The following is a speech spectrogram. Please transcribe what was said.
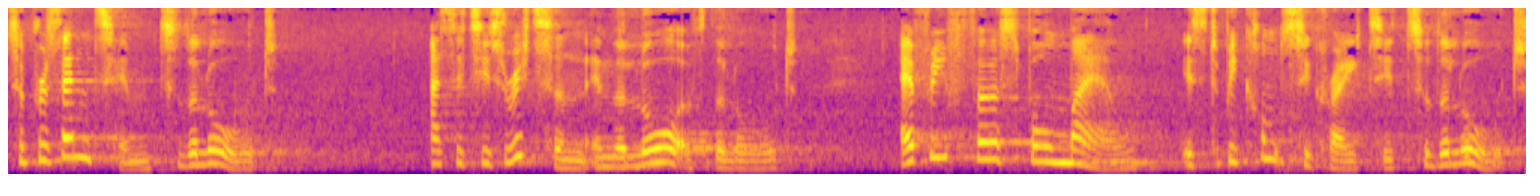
to present him to the Lord. As it is written in the law of the Lord, every firstborn male is to be consecrated to the Lord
